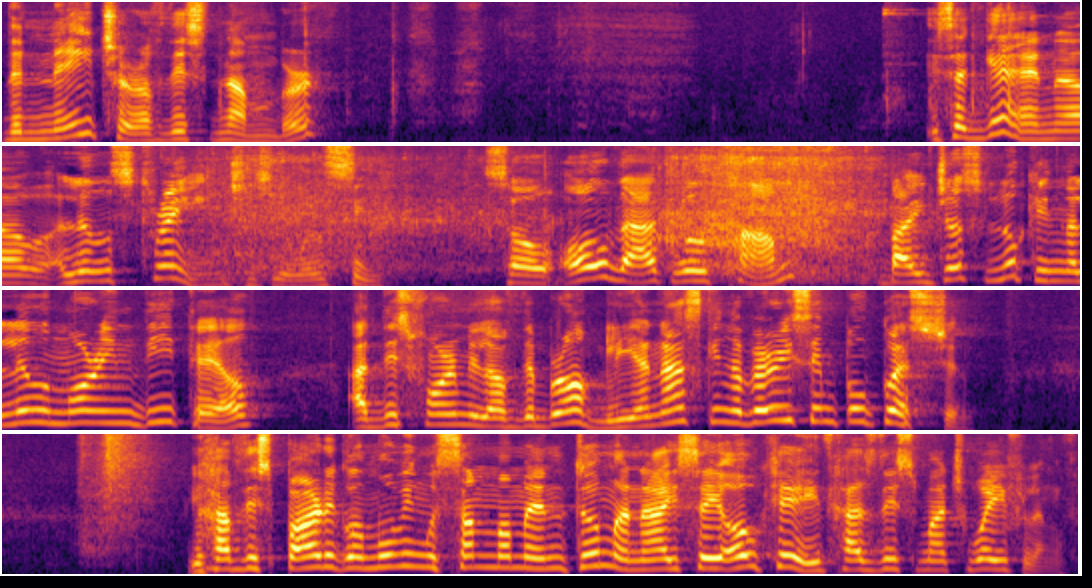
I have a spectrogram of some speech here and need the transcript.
the nature of this number is again uh, a little strange, as you will see. So all that will come by just looking a little more in detail at this formula of de Broglie and asking a very simple question. You have this particle moving with some momentum, and I say, okay, it has this much wavelength.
